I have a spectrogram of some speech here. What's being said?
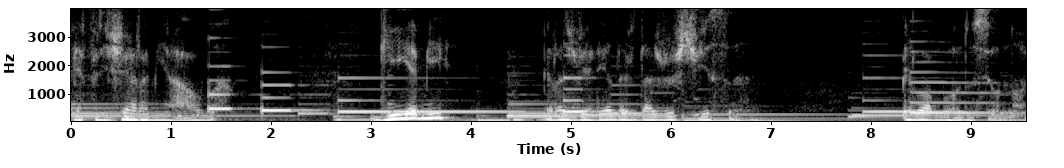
Refrigera minha alma. Guia-me pelas veredas da justiça, pelo amor do seu nome.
